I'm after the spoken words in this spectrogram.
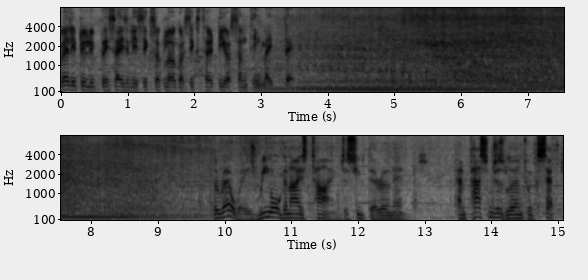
well, it will be precisely 6 o'clock or 6.30 or something like that. The railways reorganized time to suit their own ends, and passengers learned to accept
